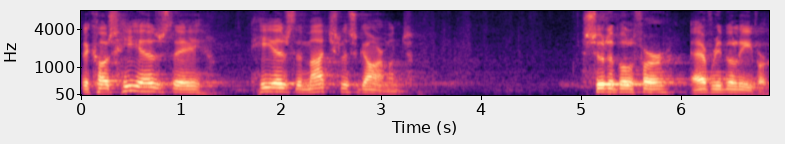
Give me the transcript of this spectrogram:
Because He is the, he is the matchless garment suitable for every believer,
